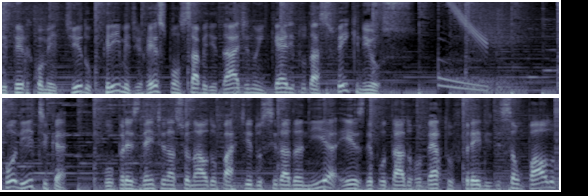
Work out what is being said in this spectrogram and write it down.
de ter cometido crime de responsabilidade no inquérito das fake news. Política. O presidente nacional do Partido Cidadania, ex-deputado Roberto Freire de São Paulo,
